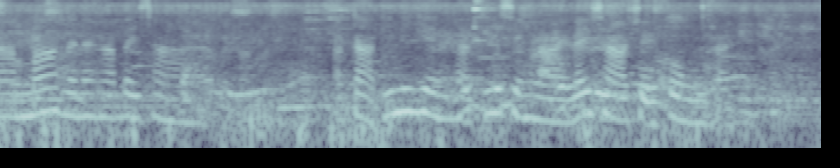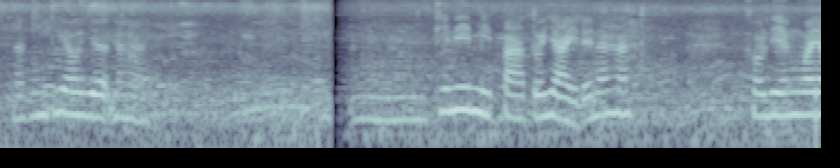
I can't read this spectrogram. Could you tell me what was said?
งามมากเลยนะคะใบชา อากาศที่นี่เย็นค่ะ ที่เชียงรายไร่ชาเฉยฟงค่ะนักท่องเที่ยวเยอะนะคะที่นี่มีปลาตัวใหญ่ด้วยนะคะ เขาเลี้ยงไว้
